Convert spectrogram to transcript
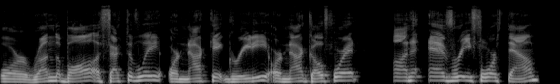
or run the ball effectively, or not get greedy, or not go for it on every fourth down.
